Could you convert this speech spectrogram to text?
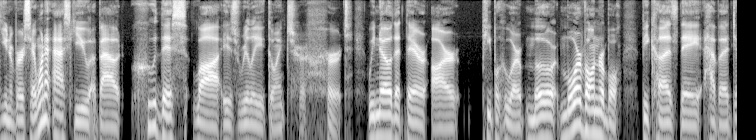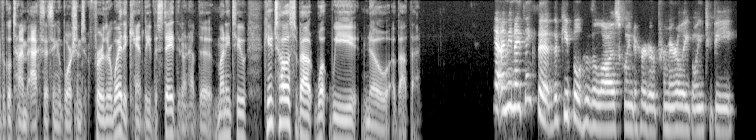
University, I want to ask you about who this law is really going to hurt. We know that there are people who are more more vulnerable because they have a difficult time accessing abortions further away. They can't leave the state. They don't have the money to. Can you tell us about what we know about that? Yeah, I mean, I think that the people who the law is going to hurt are primarily going to be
